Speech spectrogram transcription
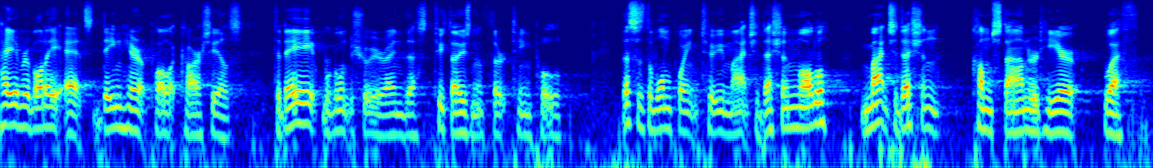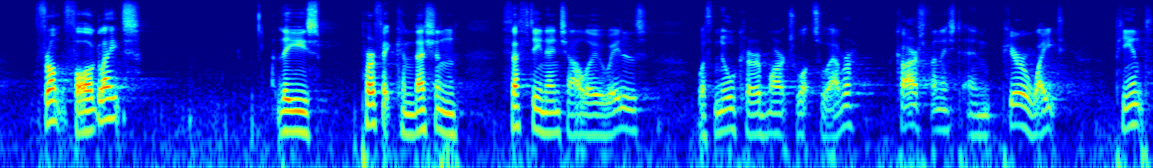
Hi everybody, it's Dean here at Pollock Car Sales. Today we're going to show you around this 2013 Polo. This is the 1.2 Match Edition model. Match Edition comes standard here with front fog lights, these perfect condition 15 inch alloy wheels with no curb marks whatsoever. The car's finished in pure white paint.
